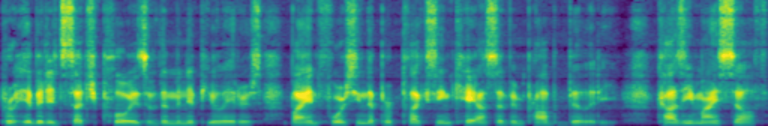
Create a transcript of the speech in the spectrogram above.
prohibited such ploys of the manipulators by enforcing the perplexing chaos of improbability, causing myself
